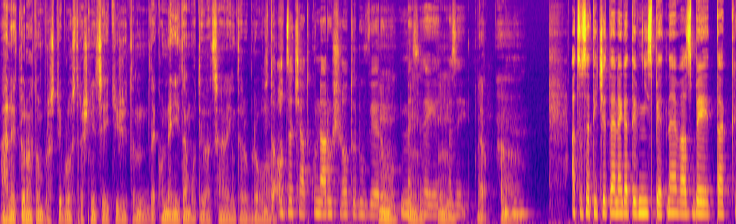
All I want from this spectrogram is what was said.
A hned to na tom prostě bylo strašně cítit, že tam jako není ta motivace a není ta dobrovolnost. To od začátku narušilo tu důvěru mm, mezi. Mm, mezi. Jo, jo. Mm. A co se týče té negativní zpětné vazby, tak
